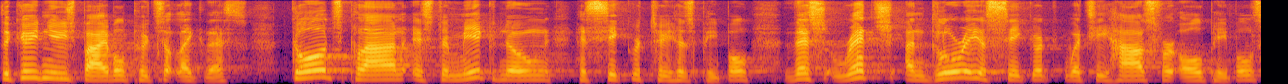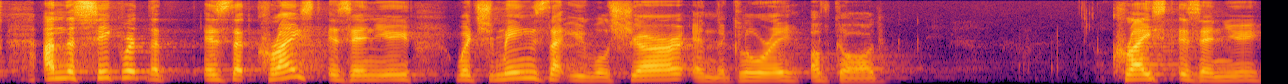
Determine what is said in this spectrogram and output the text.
The Good News Bible puts it like this God's plan is to make known his secret to his people, this rich and glorious secret which he has for all peoples. And the secret that is that Christ is in you, which means that you will share in the glory of God. Christ is in you.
